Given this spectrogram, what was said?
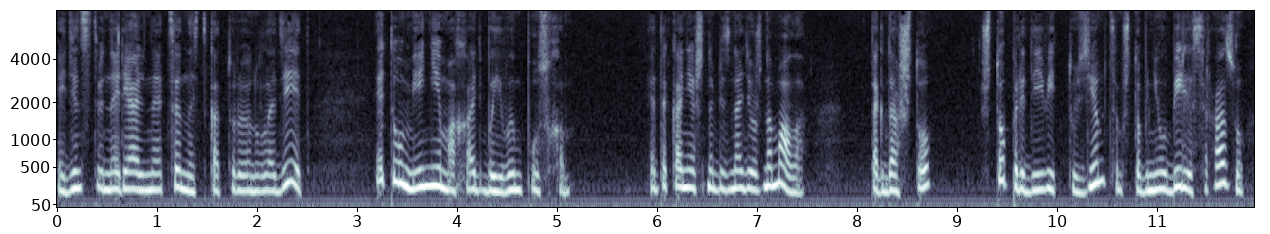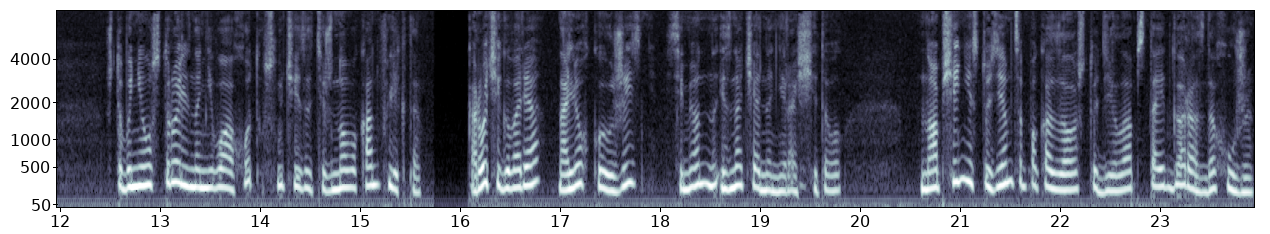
Единственная реальная ценность, которой он владеет, это умение махать боевым посохом. Это, конечно, безнадежно мало. Тогда что? Что предъявить туземцам, чтобы не убили сразу, чтобы не устроили на него охоту в случае затяжного конфликта? Короче говоря, на легкую жизнь Семен изначально не рассчитывал. Но общение с туземцем показало, что дело обстоит гораздо хуже.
